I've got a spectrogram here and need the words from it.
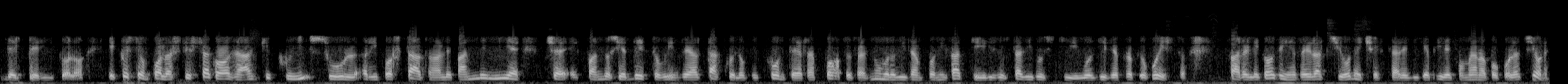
del pericolo e questa è un po' la stessa cosa anche qui sul riportato alle pandemie, cioè quando si è detto che in realtà quello che conta è il rapporto tra il numero di tamponi fatti e i risultati positivi, vuol dire proprio questo, fare le cose in relazione e cercare di capire com'è una popolazione.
